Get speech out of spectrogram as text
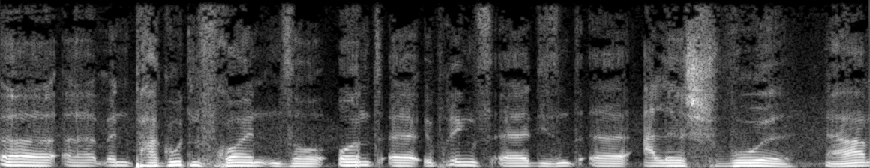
äh, äh, mit ein paar guten Freunden so. Und äh, übrigens, äh, die sind äh, alle schwul. Ja,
